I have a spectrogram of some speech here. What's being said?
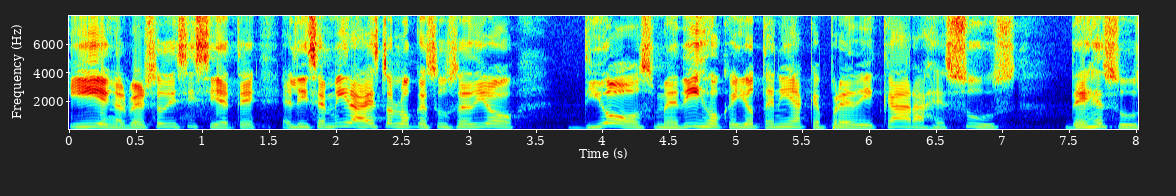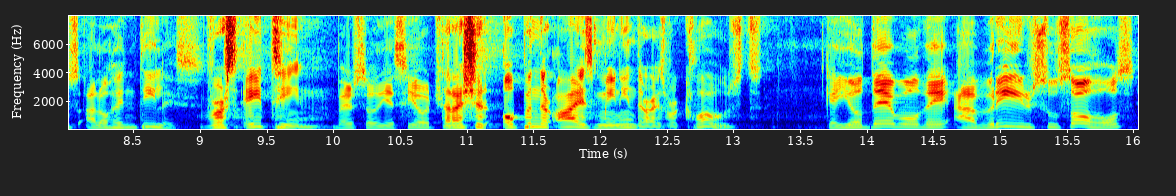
y en el verso 17, él dice, mira, esto es lo que sucedió. Dios me dijo que yo tenía que predicar a Jesús, de Jesús a los gentiles. Verse 18, Verso 18. that I should open their eyes, meaning their eyes were closed. Que yo debo de abrir sus ojos,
